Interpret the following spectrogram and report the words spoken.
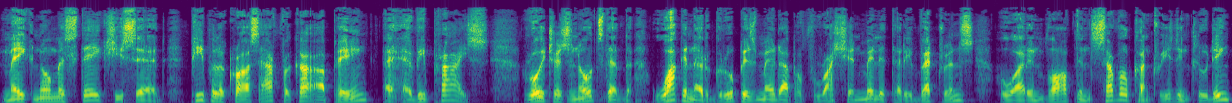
Make no mistake, she said, people across Africa are paying a heavy price. Reuters notes that the Wagner Group is made up of Russian military veterans who are involved in several countries, including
